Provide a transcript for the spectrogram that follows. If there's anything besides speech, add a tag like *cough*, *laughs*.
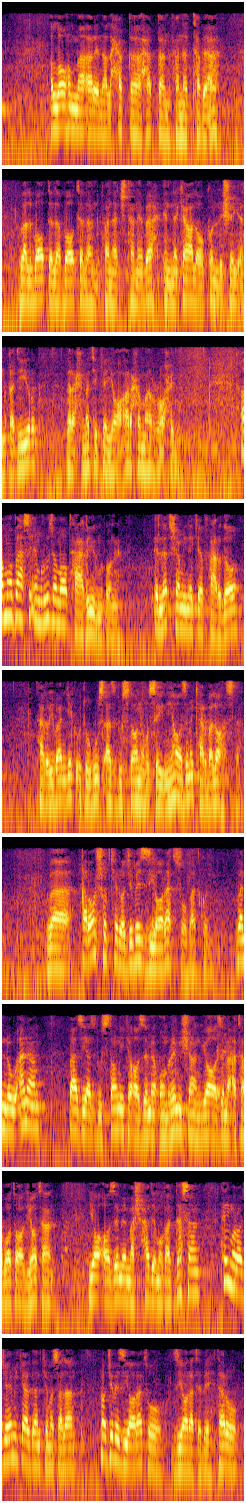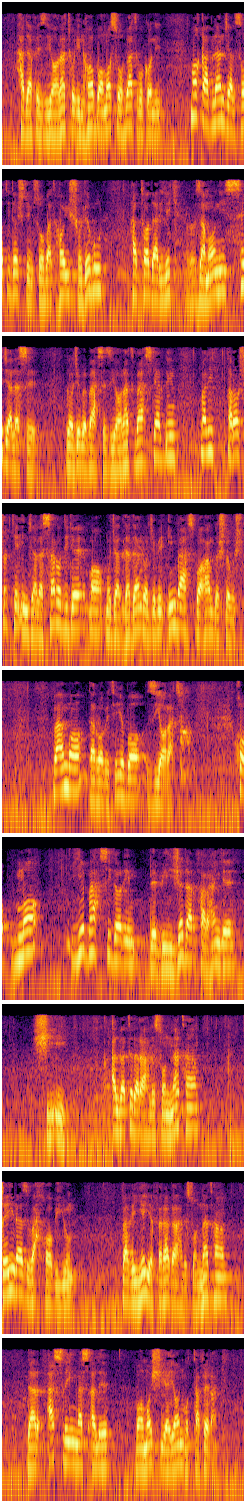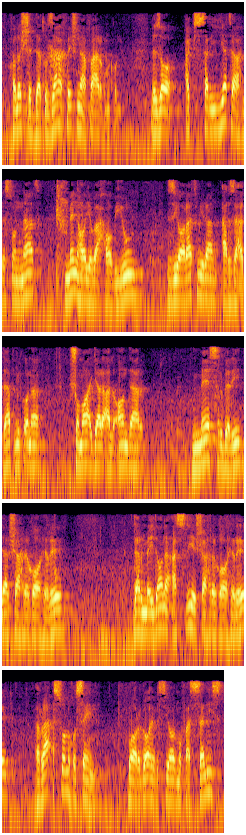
اللهم أرنا الحق حقا فنتبعه و الباطل باطلا فنجتنبه انك على كل شیء قدیر برحمتك یا ارحم الراحمین اما بحث امروز ما تغییر می‌کنه. علتش هم اینه که فردا تقریبا یک اتوبوس از دوستان حسینی عازم کربلا هستن و قرار شد که راجع به زیارت صحبت کنیم و نوعا هم بعضی از دوستانی که عازم عمره میشن یا عازم عتبات عالیاتن یا عازم مشهد مقدسن. هی مراجعه می‌کردن که مثلا راجع زیارت و زیارت بهتر و هدف زیارت و اینها با ما صحبت بکنید. ما قبلا جلساتی داشتیم صحبت شده بود. حتی در یک زمانی سه جلسه راجع بحث زیارت بحث کردیم. ولی قرار شد که این جلسه رو دیگه ما مجددا راجع این بحث با هم داشته باشیم. و اما در رابطه با زیارت. خب ما یه بحثی داریم به ویژه در فرهنگ شیعی. البته در اهل سنت هم غیر از وحابیون بقیه فرق اهل سنت هم در اصل این مسئله با ما شیعیان متفقن. حالا شدت و ضعفش نه فرق می‌کنه. لذا اکثریت اهل سنت منهای وحابیون زیارت میرن عرض ادب می‌کنن. شما اگر الان در مصر برید در شهر قاهره در میدان اصلی شهر قاهره رأس الحسین بارگاه بسیار مفصلی است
